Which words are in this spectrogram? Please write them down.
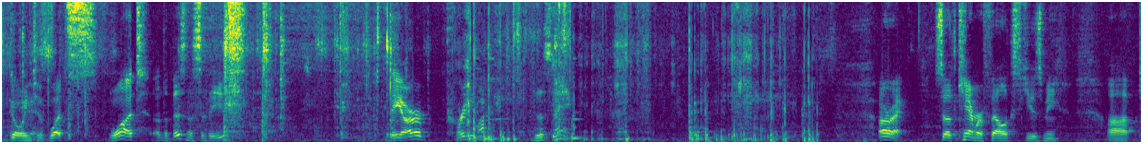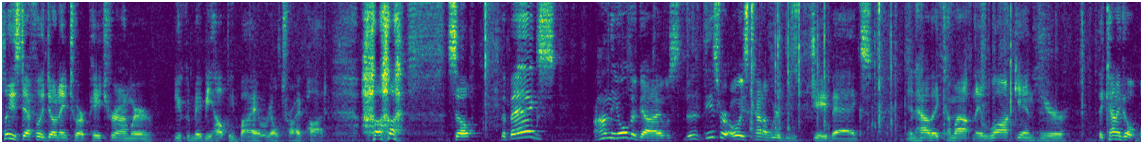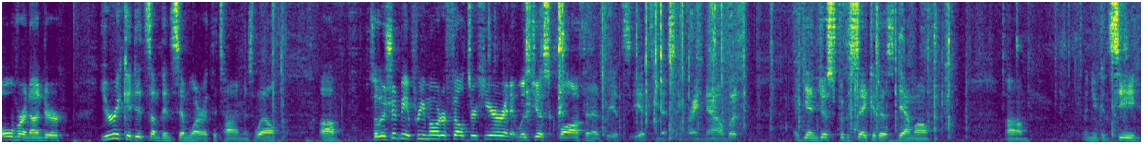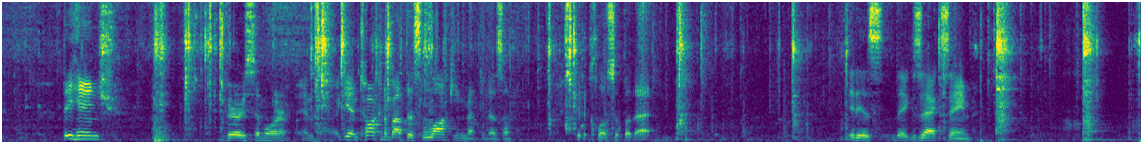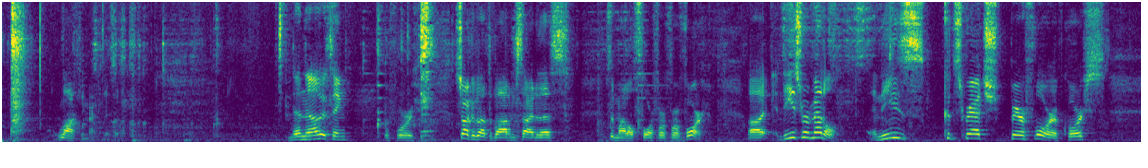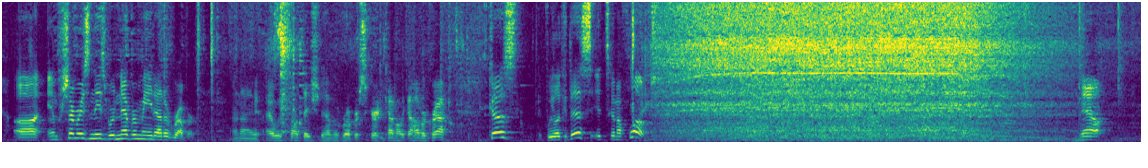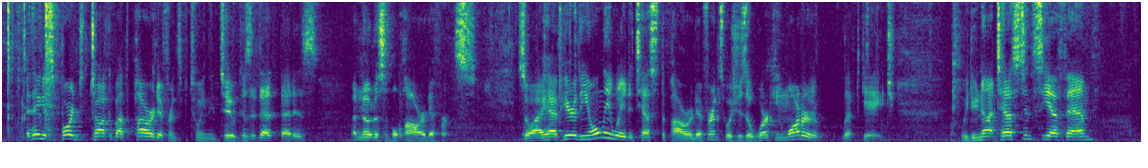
going to what's what of the business of these. They are pretty much the same. All right, so the camera fell, excuse me. Uh, please definitely donate to our Patreon where you could maybe help me buy a real tripod. so the bags on the older guy was th these were always kind of weird these J bags and how they come out and they lock in here. They kind of go over and under. Eureka did something similar at the time as well. Um, so there should be a pre-motor filter here, and it was just cloth, and it's, it's it's missing right now. But again, just for the sake of this demo, um, and you can see they hinge very similar. And again, talking about this locking mechanism, get a close-up of that. It is the exact same locking mechanism. And then the other thing, before we let's talk about the bottom side of this, it's the model 4444. Uh, these were metal, and these could scratch bare floor, of course. Uh, and for some reason, these were never made out of rubber. And I, I always thought they should have a rubber skirt, kind of like a hovercraft. Because if we look at this, it's going to float. Now, I think it's important to talk about the power difference between the two because that, that is a noticeable power difference. So I have here the only way to test the power difference, which is a working water lift gauge. We do not test in CFM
